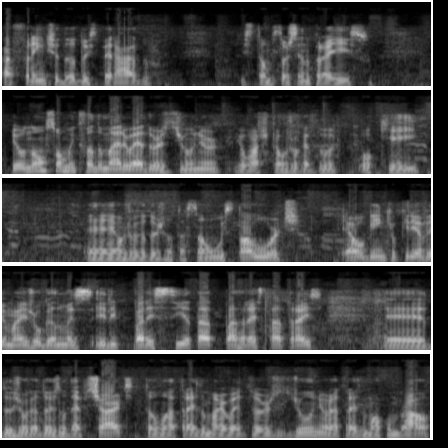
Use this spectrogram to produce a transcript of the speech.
à frente do, do esperado. Estamos torcendo para isso. Eu não sou muito fã do Mario Edwards Jr. Eu acho que é um jogador ok é um jogador de rotação. O Stalwart é alguém que eu queria ver mais jogando, mas ele parecia tá, parece estar tá atrás é, dos jogadores no depth chart, então atrás do Mario Edwards Jr., atrás do Malcolm Brown.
